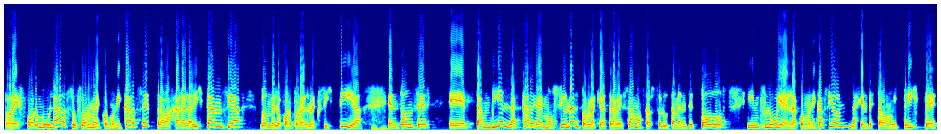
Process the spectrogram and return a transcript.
reformular su forma de comunicarse, trabajar a la distancia, donde lo corporal no existía. Entonces, eh, también la carga emocional por la que atravesamos absolutamente todos influye en la comunicación. La gente estaba muy triste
